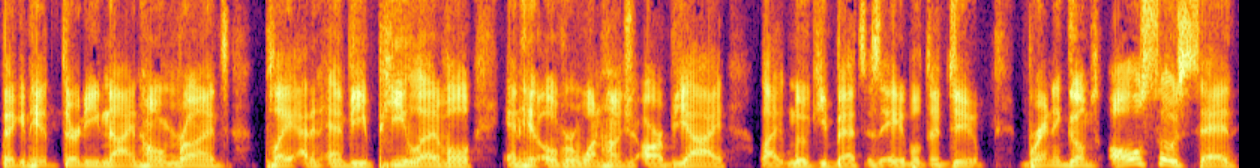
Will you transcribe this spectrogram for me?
that can hit 39 home runs, play at an MVP level, and hit over 100 RBI like Mookie Betts is able to do. Brandon Gomes also said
